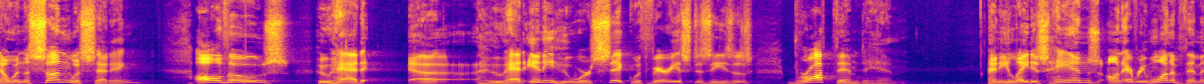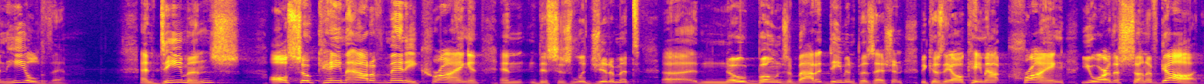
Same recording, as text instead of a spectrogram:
Now, when the sun was setting, all those who had uh, who had any who were sick with various diseases brought them to him. And he laid his hands on every one of them and healed them. And demons also came out of many, crying, and, and this is legitimate, uh, no bones about it, demon possession, because they all came out crying, You are the Son of God.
